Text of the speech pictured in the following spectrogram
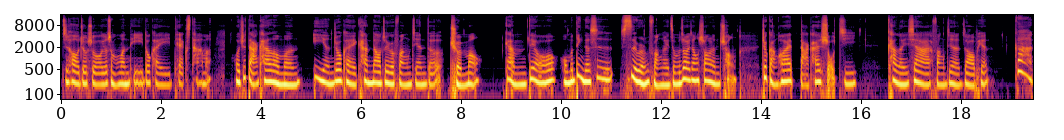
之后就说有什么问题都可以 text 她嘛。我就打开了门，一眼就可以看到这个房间的全貌。干不掉哦！我们订的是四人房诶，怎么只有一张双人床？就赶快打开手机看了一下房间的照片。干！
